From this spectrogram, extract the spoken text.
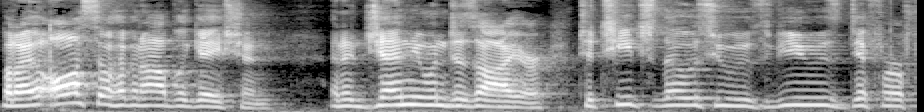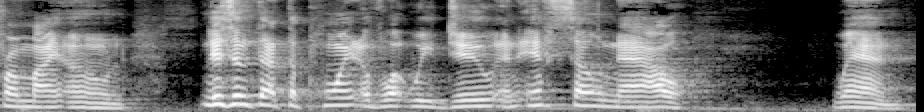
but I also have an obligation and a genuine desire to teach those whose views differ from my own. Isn't that the point of what we do? And if so, now, when?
